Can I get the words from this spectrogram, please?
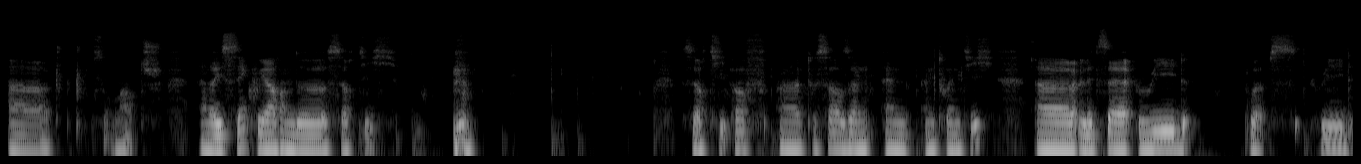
uh, so March and I think we are on the 30 30 of uh, 2020 uh, let's say read whoops read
